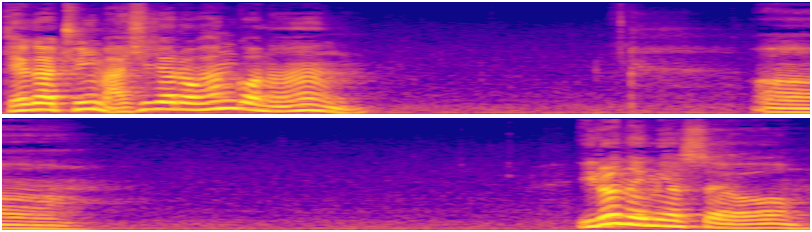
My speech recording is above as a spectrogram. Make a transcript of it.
제가 주님 아시죠라고 한 거는 어, 이런 의미였어요.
